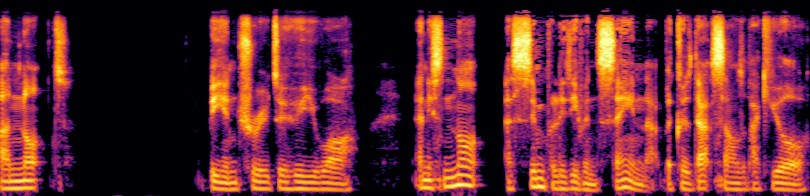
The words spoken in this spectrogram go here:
are not being true to who you are. And it's not as simple as even saying that because that sounds like you're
